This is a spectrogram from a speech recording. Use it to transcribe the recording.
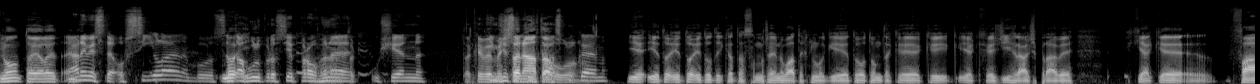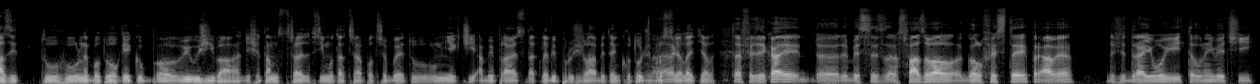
No, to je ale... Já nevím, jestli o síle, nebo se no, ta hůl prostě prohne no, tak... už jen tak je vymyšlená ta hůl. Je, je, to, je, to, je to teďka ta samozřejmě nová technologie, je to o tom také, jak, jak každý hráč právě k jaké fázi tu hůl nebo tu hokejku využívá. Když je tam střelec přímo, tak třeba potřebuje tu hůl měkčí, aby právě se takhle vypružila, aby ten kotouč no, prostě letěl. To je fyzika, i kdyby si rozfázoval golfisty právě, když driveují tou největší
